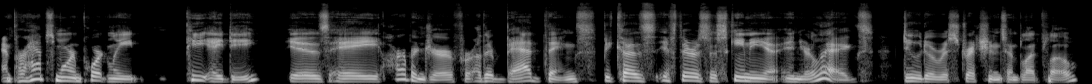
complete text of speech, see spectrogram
And perhaps more importantly, PAD, is a harbinger for other bad things because if there's ischemia in your legs due to restrictions in blood flow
